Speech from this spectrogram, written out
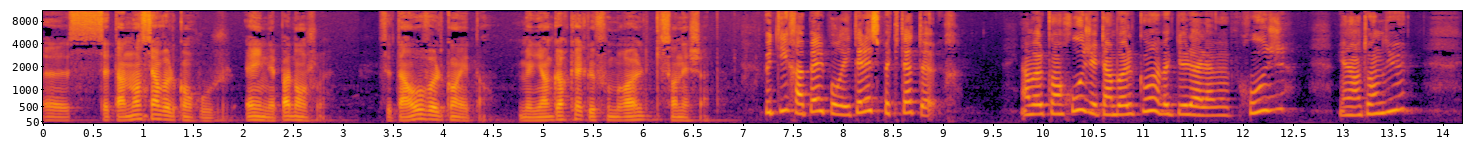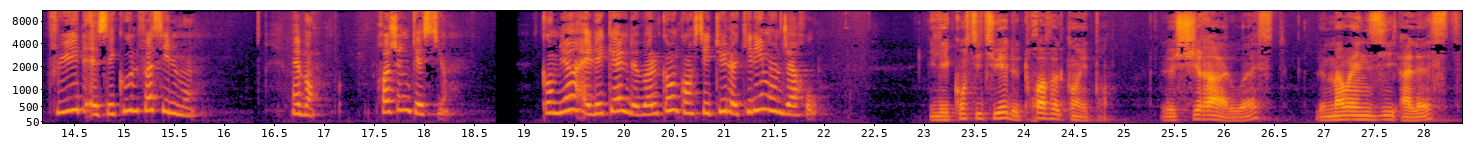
Euh, C'est un ancien volcan rouge et il n'est pas dangereux. C'est un haut volcan éteint, mais il y a encore quelques fumerolles qui s'en échappent. Petit rappel pour les téléspectateurs. Un volcan rouge est un volcan avec de la lave rouge, bien entendu, fluide et s'écoule facilement. Mais bon, prochaine question. Combien et lesquels de volcans constituent le Kilimandjaro Il est constitué de trois volcans éteints. Le Shira à l'ouest, le Mawenzi à l'est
